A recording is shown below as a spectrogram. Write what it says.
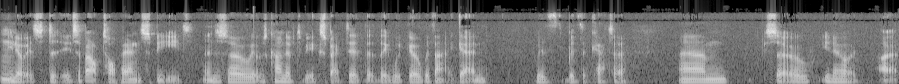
you know, it's it's about top end speed, and so it was kind of to be expected that they would go with that again, with with the cutter. Um, so you know, I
